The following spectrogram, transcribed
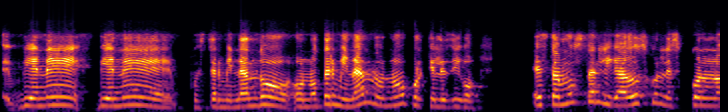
eh, viene, viene pues terminando o no terminando, ¿no? Porque les digo, estamos tan ligados con, con lo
